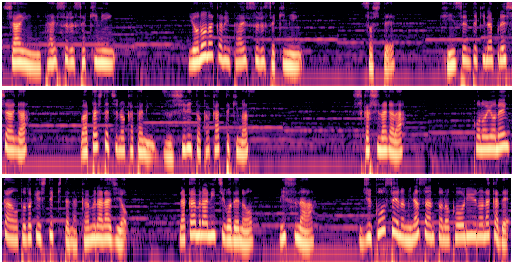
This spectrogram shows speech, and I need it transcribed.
社員に対する責任、世の中に対する責任、そして金銭的なプレッシャーが私たちの肩にずっしりとかかってきます。しかしながら、この4年間お届けしてきた中村ラジオ、中村日語でのリスナー、受講生の皆さんとの交流の中で、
